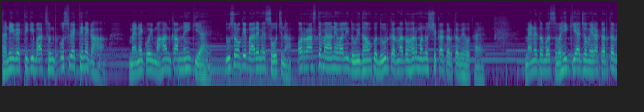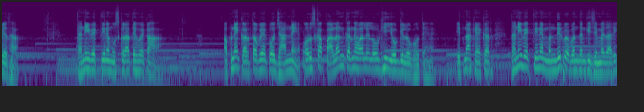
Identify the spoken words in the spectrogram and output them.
धनी व्यक्ति की बात सुनकर उस व्यक्ति ने कहा, मैंने कोई महान काम नहीं किया है। दूसरों के बारे में सोचना और रास्ते में आने वाली दुविधाओं को दूर करना तो हर मनुष्य का कर्तव्य होता है। मैंने तो बस वही किया जो मेरा कर्तव्य था। धनी व्यक्ति ने मुस्कुराते हुए कहा, अपने कर्तव्य को जानने और उसका पालन करने वाले लोग ही योग्य लोग होते हैं। इतना कहकर धनी व्यक्ति ने मंदिर प्रबंधन की ज़िम्मेदारी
